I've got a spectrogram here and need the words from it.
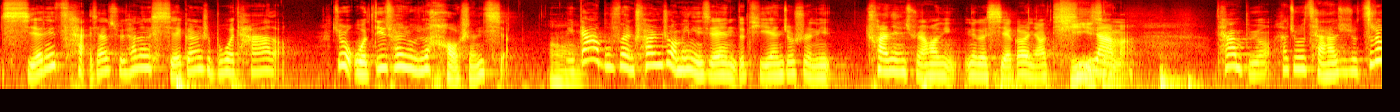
鞋你踩下去，他那个鞋跟是不会塌的。就是我第一穿的时候觉得好神奇啊！哦你大部分穿这种平底鞋，你的体验就是你穿进去，然后你那个鞋跟儿你要提提一下下嘛。他不用，他就是踩下去就滋溜，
